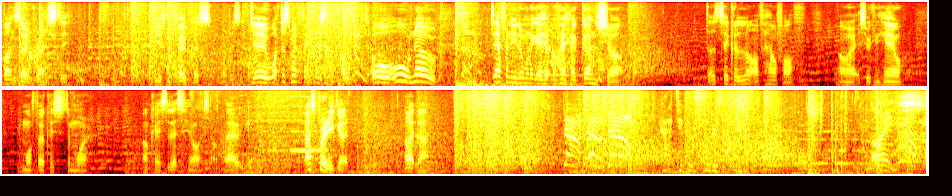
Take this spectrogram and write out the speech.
bunzo press to use my focus. What does it do? What does my focus? Oh, oh, oh no! Definitely don't want to get hit by a gunshot. Does take a lot of health off. Alright, so we can heal. More focused and more. Okay, so let's heal ourselves. There we go. That's pretty good. I like that. Down, down, down! Gotta take those shooters out. Nice.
